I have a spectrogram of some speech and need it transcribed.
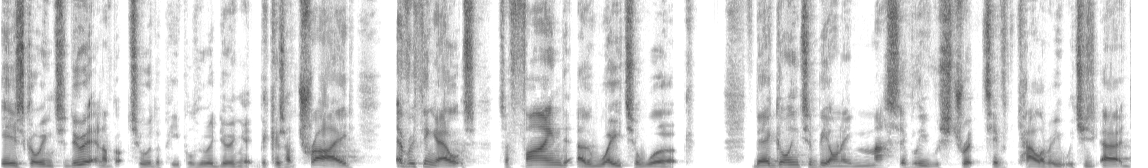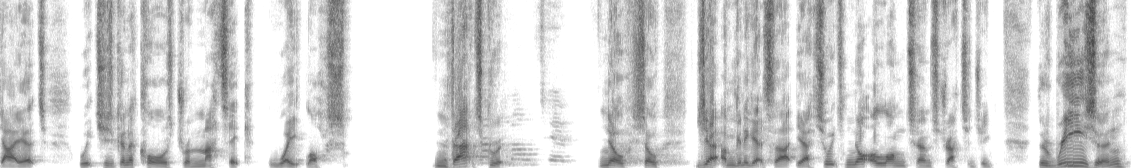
is going to do it, and I've got two other people who are doing it because I've tried everything else to find a way to work. They're going to be on a massively restrictive calorie, which is uh, diet, which is going to cause dramatic weight loss. That's great. No. So yeah, I'm going to get to that. Yeah. So it's not a long-term strategy. The reason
